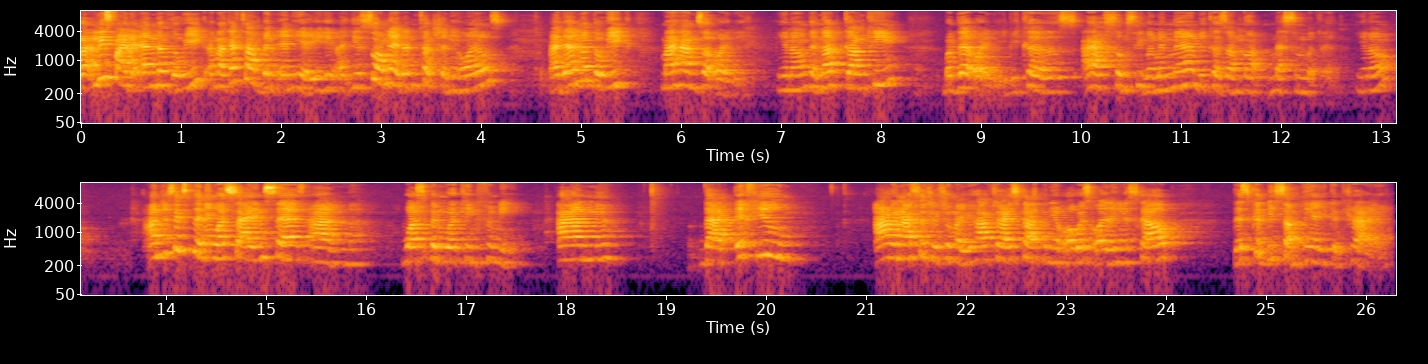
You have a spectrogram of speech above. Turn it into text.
But at least by the end of the week, and I guess I've been in here, you, you saw me, I didn't touch any oils. By the end of the week, my hands are oily. You know, they're not gunky, but they're oily because I have some sebum in there because I'm not messing with it, you know? I'm just explaining what science says and what's been working for me. And that if you are in that situation where you have dry scalp and you're always oiling your scalp, this could be something that you can try.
